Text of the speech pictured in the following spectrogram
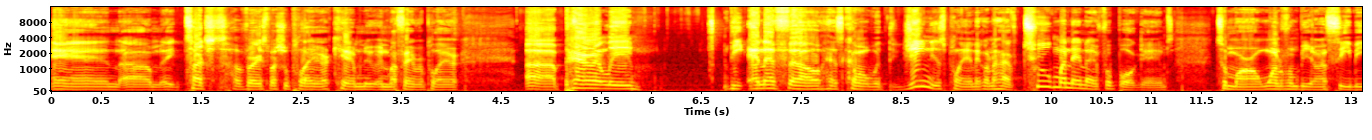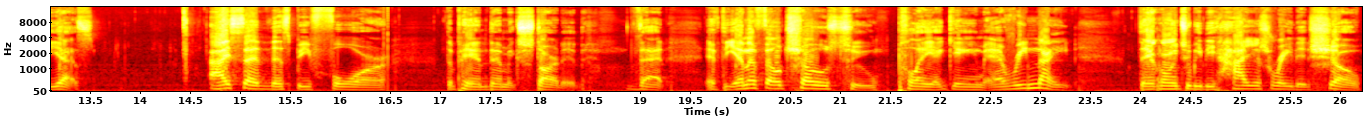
and um, they touched a very special player, Cam Newton, my favorite player. Uh, apparently, the NFL has come up with the genius plan. They're going to have two Monday Night Football games tomorrow, one of them be on CBS. I said this before the pandemic started that if the NFL chose to play a game every night, they're going to be the highest rated show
